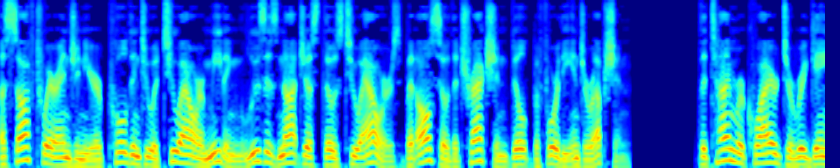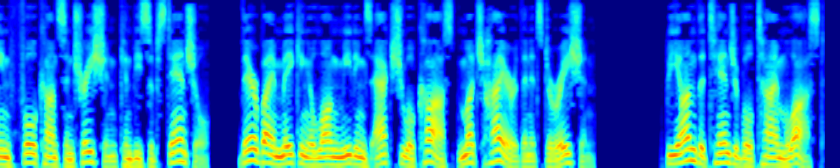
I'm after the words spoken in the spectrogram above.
A software engineer pulled into a two hour meeting loses not just those two hours but also the traction built before the interruption. The time required to regain full concentration can be substantial, thereby making a long meeting's actual cost much higher than its duration. Beyond the tangible time lost,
